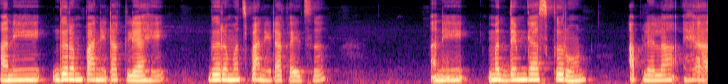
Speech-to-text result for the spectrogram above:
आणि गरम पाणी टाकले आहे. गरमच पाणी टाकायचं आणि मध्यम गॅस करून आपल्याला ह्या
